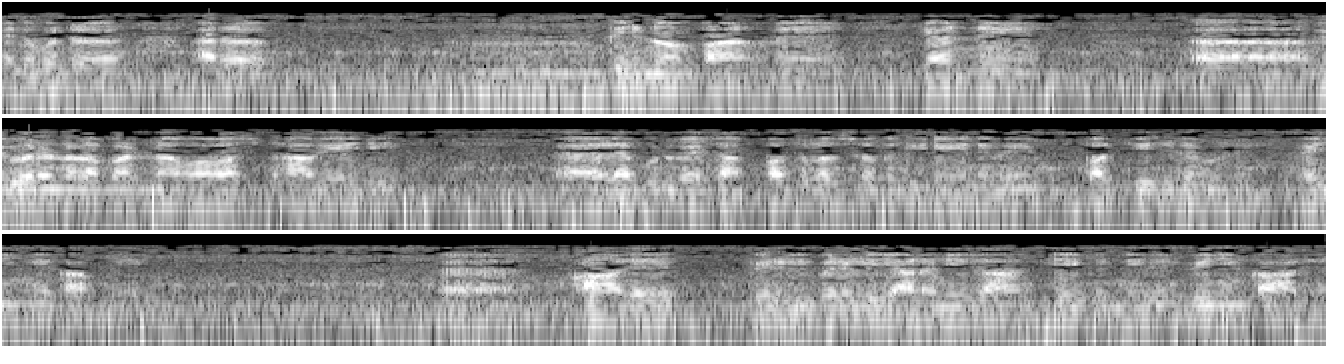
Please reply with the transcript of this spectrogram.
එතකොට අර පිරිනොම් පා මේ කියන්නේ විවරණ ලබන්නව අවස්ථාවේදී ලැබුණු වෙසක් පසළොස්වක දිනේ නෙවෙයි උපත්තියේදී ලැබුණේ වෙනින් එකක් මේ කාලේ පෙරලි පෙරලි යන නිසා ඒක නෙවෙයි වෙනින් කාලය.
